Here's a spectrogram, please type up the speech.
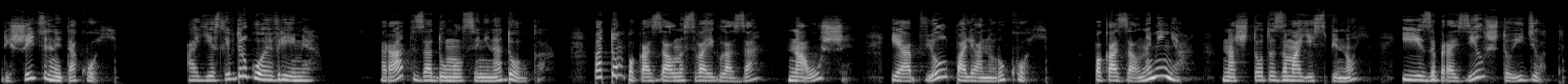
Решительный такой. А если в другое время? Рад задумался ненадолго. Потом показал на свои глаза, на уши и обвел поляну рукой. Показал на меня, на что-то за моей спиной и изобразил, что идет.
